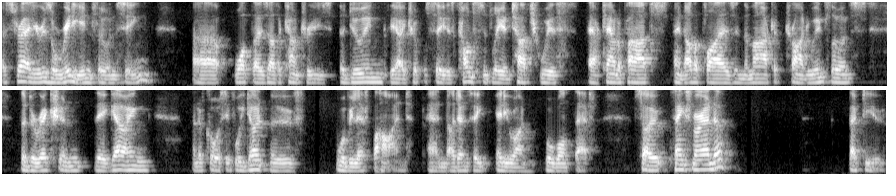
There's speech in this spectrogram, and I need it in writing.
Australia is already influencing uh, what those other countries are doing. The ACCC is constantly in touch with our counterparts and other players in the market trying to influence the direction they're going. And of course, if we don't move, we'll be left behind. And I don't think anyone will want that. So thanks, Miranda. Back to you.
